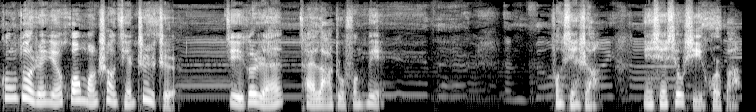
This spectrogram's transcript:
工作人员慌忙上前制止。几个人才拉住风烈。风先生，您先休息一会儿吧，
